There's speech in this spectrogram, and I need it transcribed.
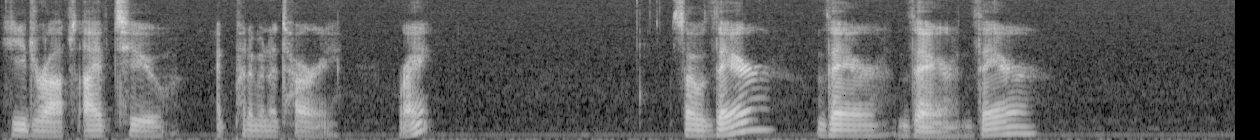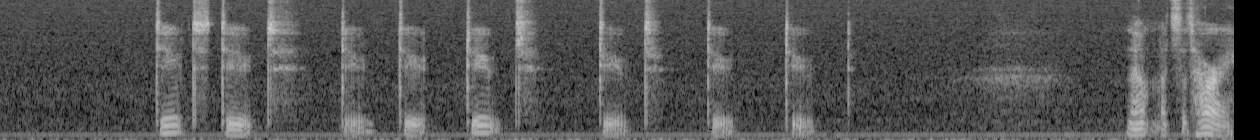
He drops. I have two. I put him in Atari. Right? So there, there, there, there. Doot, doot, doot, doot, doot, doot, doot, doot. Nope, that's Atari.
